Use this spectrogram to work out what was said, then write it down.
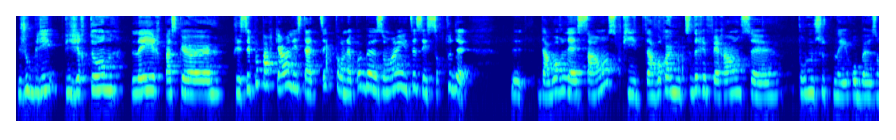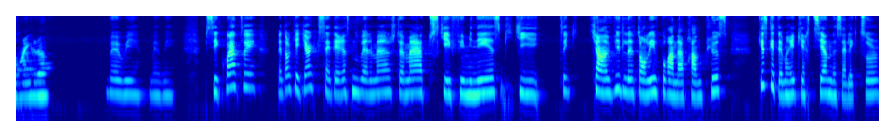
j'oublie, puis j'y retourne lire parce que je sais pas par cœur les statistiques, puis on n'a pas besoin. Tu sais, c'est surtout d'avoir l'essence, puis d'avoir un outil de référence euh, pour nous soutenir aux besoins, là. Ben oui, ben oui. Puis c'est quoi, tu sais, mettons quelqu'un qui s'intéresse nouvellement justement à tout ce qui est féministe, puis qui, qui a envie de lire ton livre pour en apprendre plus, qu'est-ce que tu aimerais qu'il retienne de sa lecture?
